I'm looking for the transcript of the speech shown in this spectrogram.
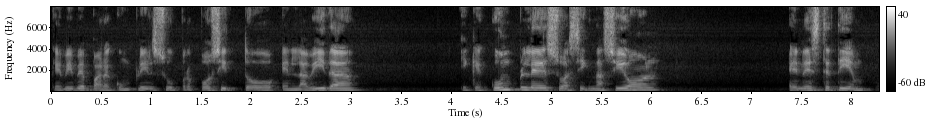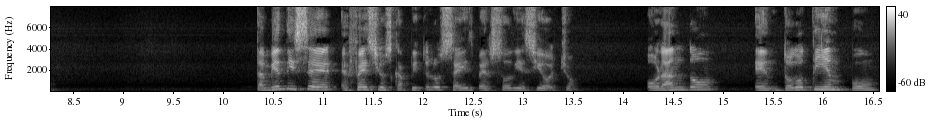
que vive para cumplir su propósito en la vida y que cumple su asignación en este tiempo. También dice Efesios capítulo 6, verso 18, orando en todo tiempo,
